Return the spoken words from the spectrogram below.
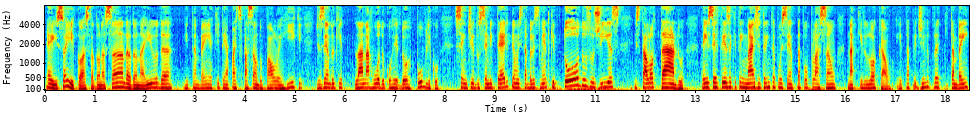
É isso aí, Costa. Dona Sandra, Dona Hilda e também aqui tem a participação do Paulo Henrique, dizendo que lá na rua do corredor público, sentido cemitério, tem um estabelecimento que todos os dias está lotado. Tenho certeza que tem mais de 30% da população naquele local. E está pedindo para que também,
